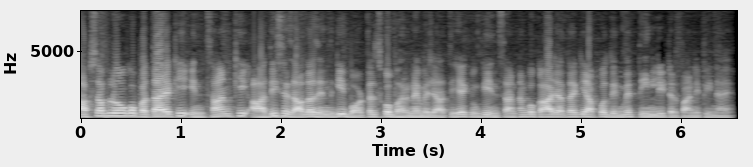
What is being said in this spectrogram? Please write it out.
आप सब लोगों को पता है कि इंसान की आधी से ज़्यादा ज़िंदगी बॉटल्स को भरने में जाती है, क्योंकि इंसान को कहा जाता है कि आपको दिन में तीन लीटर पानी पीना है।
